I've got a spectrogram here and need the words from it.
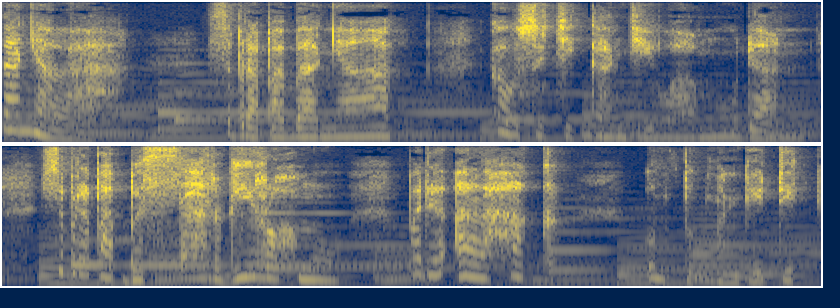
Tanyalah seberapa banyak kau sucikan jiwamu dan seberapa besar girohmu pada al-haq untuk mendidik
